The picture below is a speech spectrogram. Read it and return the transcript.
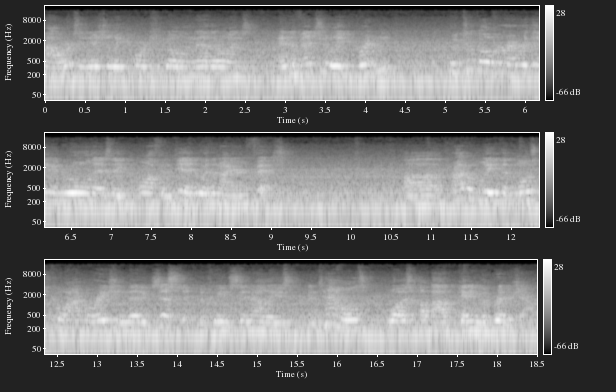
powers, initially Portugal, the Netherlands, and eventually Britain, who took over everything and ruled as they often did with an iron fist. Uh, probably the most cooperation that existed between Sinhalese and Tamils was about getting the British out.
